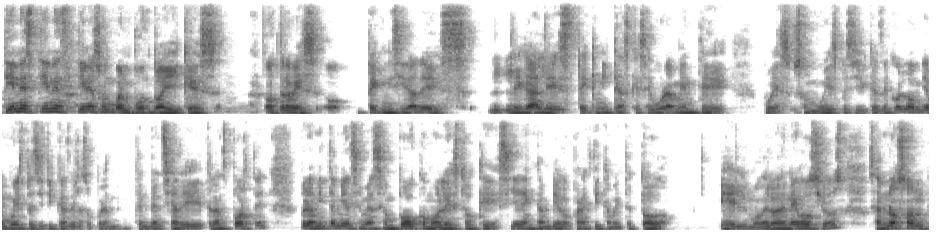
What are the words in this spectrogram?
Tienes, tienes, tienes un buen punto ahí, que es, otra vez, tecnicidades legales, técnicas que seguramente pues son muy específicas de Colombia, muy específicas de la Superintendencia de Transporte, pero a mí también se me hace un poco molesto que sí hayan cambiado prácticamente todo el modelo de negocios, o sea, no son, o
